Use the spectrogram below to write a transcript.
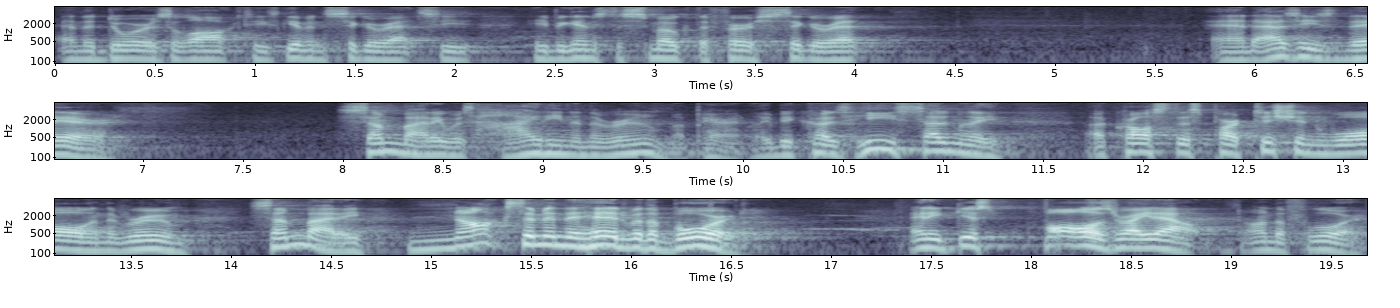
and the door is locked. He's given cigarettes. He, he begins to smoke the first cigarette. And as he's there, somebody was hiding in the room, apparently, because he suddenly, across this partition wall in the room, somebody knocks him in the head with a board, and he just falls right out on the floor.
